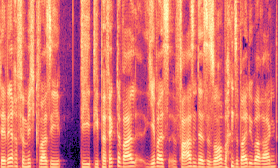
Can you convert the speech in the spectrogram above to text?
der wäre für mich quasi die, die perfekte Wahl, jeweils Phasen der Saison waren sie beide überragend.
